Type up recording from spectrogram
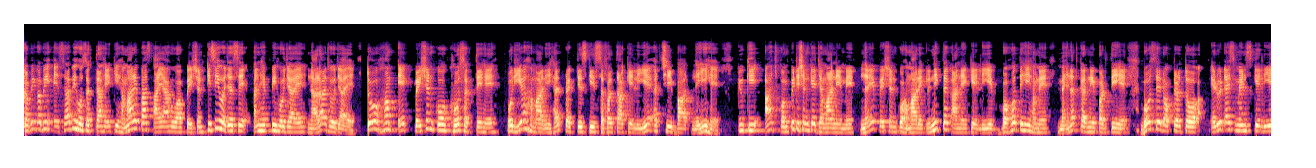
कभी कभी ऐसा भी हो सकता है कि हमारे पास आया हुआ पेशेंट किसी वजह से अनहैप्पी हो जाए, नाराज़ हो जाए तो हम एक पेशेंट को खो सकते हैं। और यह हमारी हेल्थ प्रैक्टिस की सफलता के लिए अच्छी बात नहीं है, क्योंकि आज कंपटीशन के ज़माने में नए पेशेंट को हमारे क्लिनिक तक आने के लिए बहुत ही हमें मेहनत करनी पड़ती है। बहुत से डॉक्टर तो एडवर्टाइजमेंट्स के लिए,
